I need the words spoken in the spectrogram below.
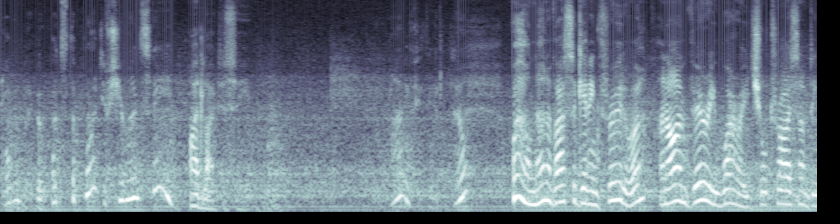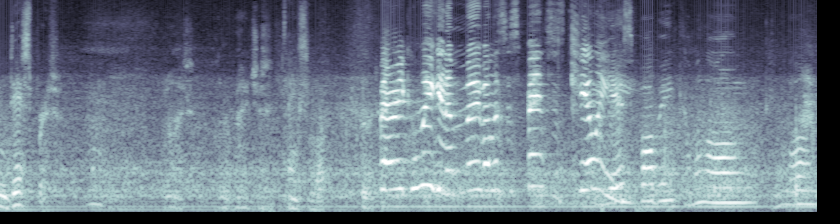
Probably, but what's the point if she won't see him? I'd like to see him. Right, if you think it'll help. Well, none of us are getting through to her, and I'm very worried she'll try something desperate. Right, I'll arrange it. Thanks a lot. Barry, can we get a move on the suspense? is killing me. Yes, Bobbie, come along, come along.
